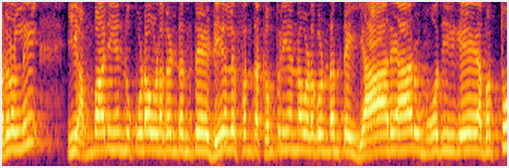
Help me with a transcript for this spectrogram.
ಅದರಲ್ಲಿ ಈ ಅಂಬಾನಿಯನ್ನು ಕೂಡ ಒಳಗೊಂಡಂತೆ, ಡಿ ಎಲ್ ಎಫ್ ಅಂತ ಕಂಪ್ನಿಯನ್ನು ಒಳಗೊಂಡಂತೆ, ಯಾರ್ಯಾರು ಮೋದಿಗೆ ಮತ್ತು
